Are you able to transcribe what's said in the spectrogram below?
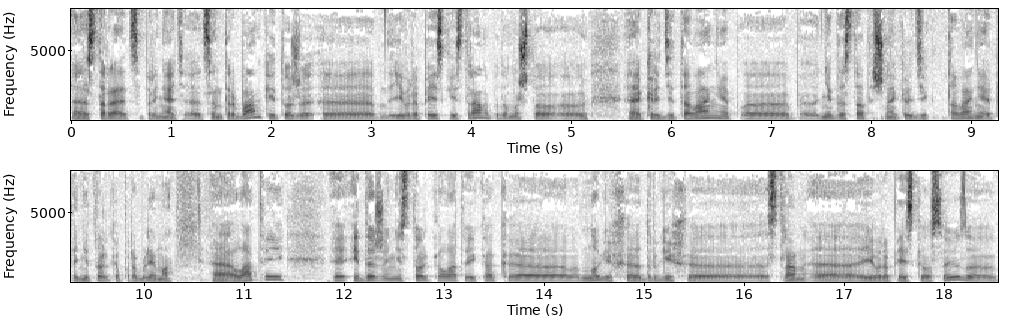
э, старается принять Центробанк и тоже европейские страны, потому что кредитование, недостаточное кредитование – это не только проблема Латвии, и даже не столько Латвии, как многих других стран Европейского Союза,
